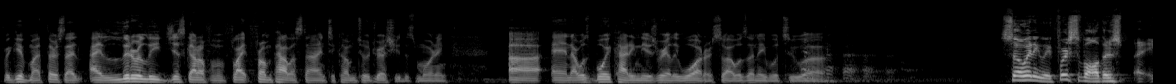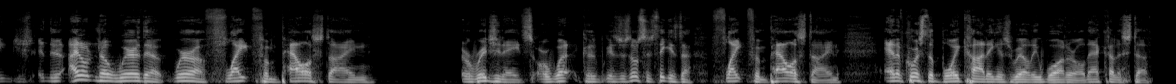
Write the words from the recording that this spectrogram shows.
Forgive my thirst. I, I literally just got off of a flight from Palestine to come to address you this morning, uh, and I was boycotting the Israeli water, so I was unable to. Uh, So anyway, first of all, there's I don't know where the where a flight from Palestine originates or what because there's no such thing as a flight from Palestine, and of course the boycotting Israeli water, all that kind of stuff.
